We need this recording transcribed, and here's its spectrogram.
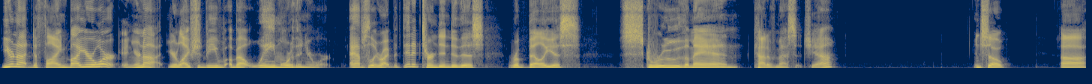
you're not defined by your work, and you're not. Your life should be about way more than your work. Absolutely right. But then it turned into this rebellious, screw the man kind of message, yeah? And so, uh,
